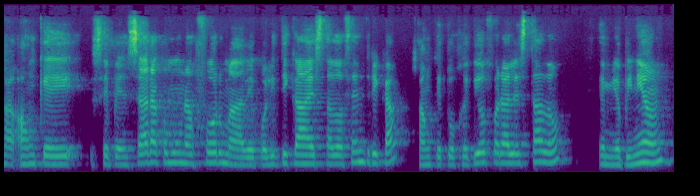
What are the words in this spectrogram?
aunque se pensara como una forma de política estadocéntrica, aunque tu objetivo fuera el Estado, en mi opinión,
